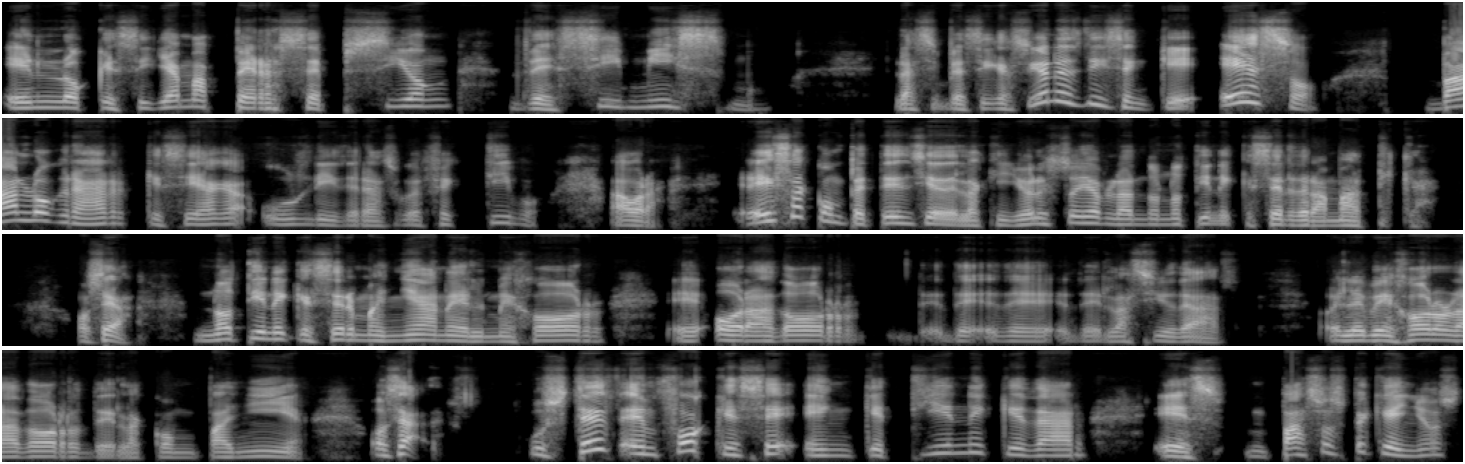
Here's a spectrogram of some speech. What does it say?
en lo que se llama percepción de sí mismo. Las investigaciones dicen que eso va a lograr que se haga un liderazgo efectivo. Ahora, esa competencia de la que yo le estoy hablando no tiene que ser dramática. O sea, no tiene que ser mañana el mejor eh, orador de, la ciudad, el mejor orador de la compañía. O sea, usted enfóquese en que tiene que dar es, pasos pequeños,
